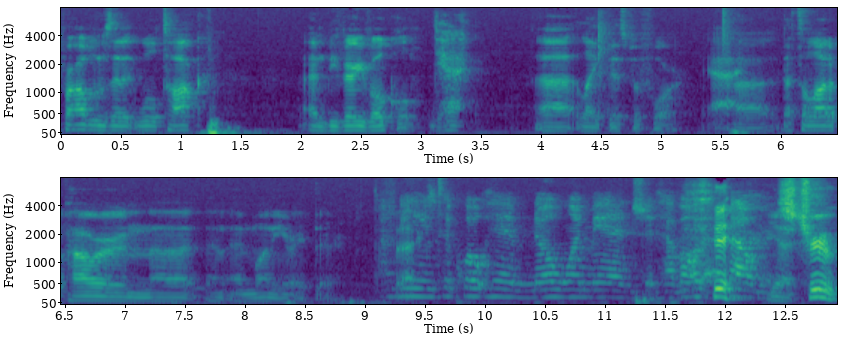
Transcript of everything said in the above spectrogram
problems that it will talk and be very vocal. Yeah. Uh, like this before. Yeah. Uh, that's a lot of power and, uh, and and money right there. I mean, to quote him, no one man should have all that power. It's true.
